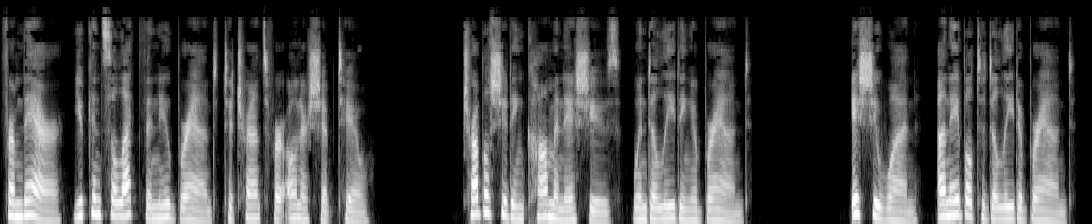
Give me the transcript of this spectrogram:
From there, you can select the new brand to transfer ownership to. Troubleshooting common issues when deleting a brand. Issue 1 Unable to delete a brand.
